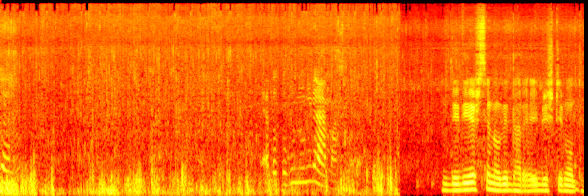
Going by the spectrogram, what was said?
করব? এত তুফান উঠলে আর মাছ পড়ে না। দিদি এসছে নদীর ধারে এই বৃষ্টির মধ্যে।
